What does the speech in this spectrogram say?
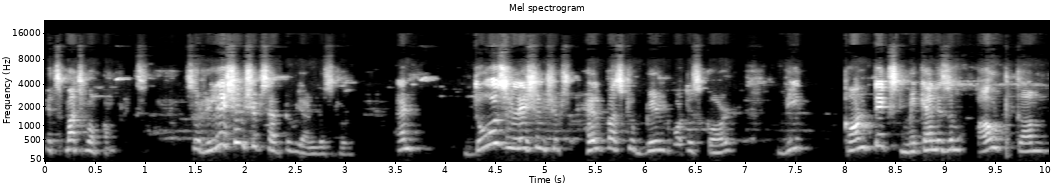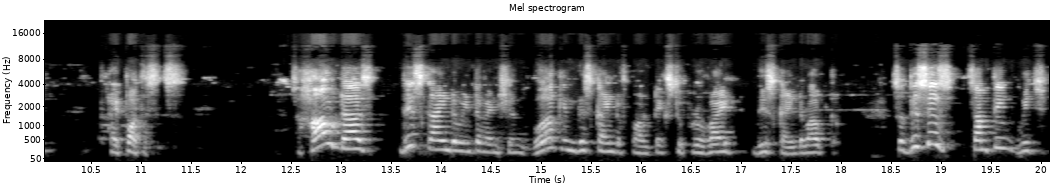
It's much more complex. So relationships have to be understood. And those relationships help us to build what is called the context mechanism outcome hypothesis. So, how does this kind of intervention work in this kind of context to provide this kind of outcome? So, this is something which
